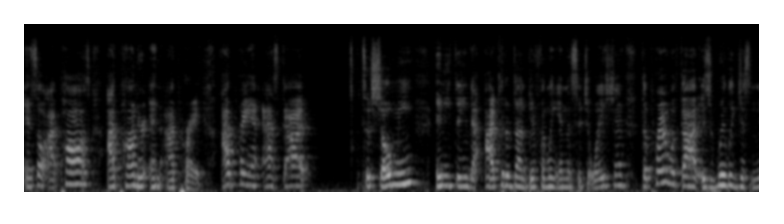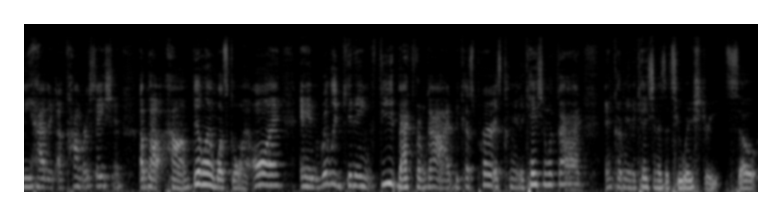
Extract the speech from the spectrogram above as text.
And so I pause, I ponder, and I pray. I pray and ask God to show me anything that I could have done differently in the situation. The prayer with God is really just me having a conversation about how I'm feeling, what's going on, and really getting feedback from God because prayer is communication with God and communication is a two way street. So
